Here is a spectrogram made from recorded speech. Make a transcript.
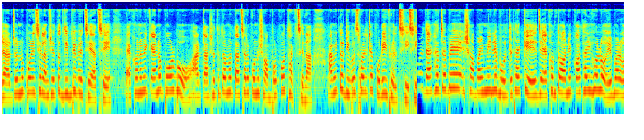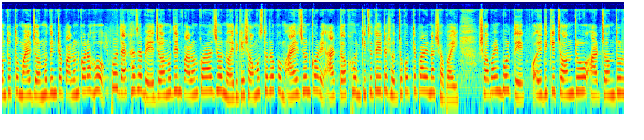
যার জন্য পড়েছিলাম, সে তো দিব্যি বেঁচে আছে। এখন আমি কেন পড়ব? আর তার সাথে তো আমার তাছাড়া কোনো সম্পর্কও থাকছে না। আমি তো ডিভোর্স ফাইলটা করেই ফেলছি। দেখা যাবে সবাই মিলে বলতে থাকে যে এখন তো অনেক কথাই হলো, এবার অন্তত মায়ের জন্মদিনটা পালন করা হোক। এরপর দেখা যাবে জন্মদিন পালন করার জন্য এদিকে সমস্ত রকম আয়োজন করে আর তখন কিছুতেই এটা সহ্য করতে পারে না সবাই। সবাই বলতে এদিকে চন্দ্র আর চন্দ্রর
